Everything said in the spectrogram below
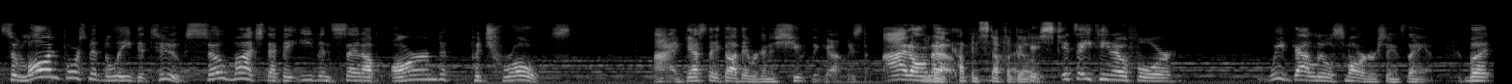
So law enforcement believed it too, so much that they even set up armed patrols. I guess they thought they were going to shoot the ghost. I don't You know. and stuff a Okay, ghost it's 1804. We've got a little smarter since then. But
